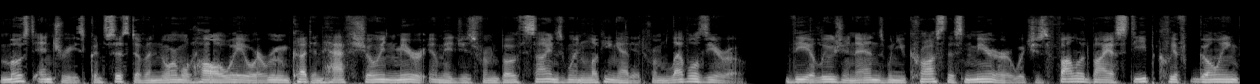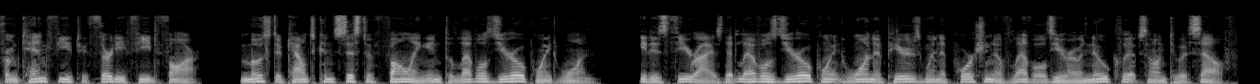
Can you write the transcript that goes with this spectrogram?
Most entries consist of a normal hallway or room cut in half showing mirror images from both sides when looking at it from level 0. The illusion ends when you cross this mirror which is followed by a steep cliff going from 10 feet to 30 feet far. Most accounts consist of falling into level 0.1. It is theorized that level 0.1 appears when a portion of level 0 no clips onto itself.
